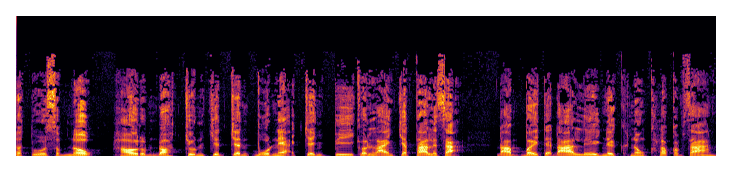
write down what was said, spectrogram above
ទទួលសំណូកហើយរំដោះជនជាតិចិន4នាក់ចេញពីកន្លែងចតាលិស័ក ដើម្បីទៅដើរលេងនៅក្នុងក្លឹបកម្សាន្ត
